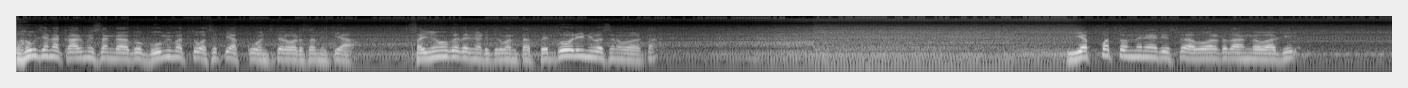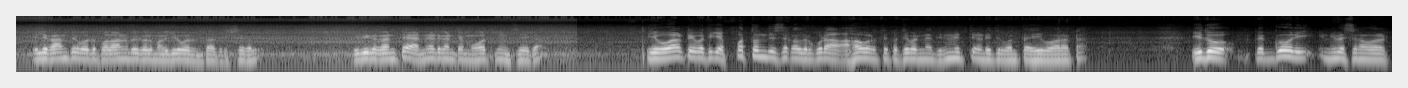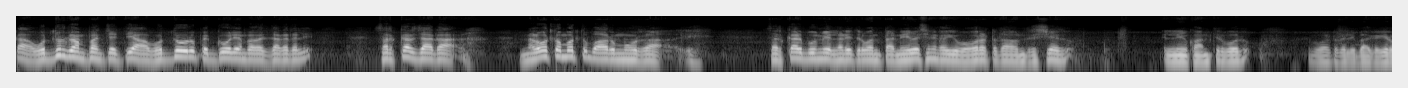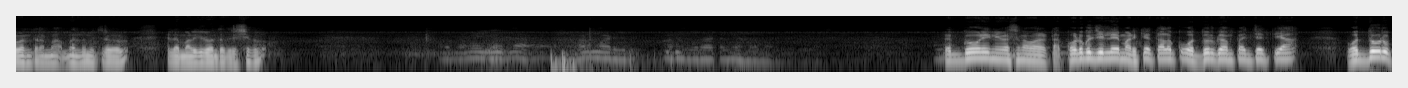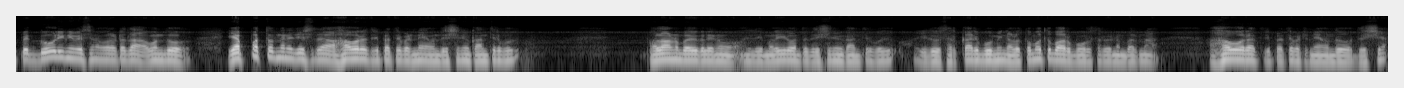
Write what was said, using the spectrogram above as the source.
ಬಹುಜನ ಕಾರ್ಮಿಕ ಸಂಘ ಹಾಗೂ ಭೂಮಿ ಮತ್ತು ವಸತಿ ಹಕ್ಕು ವಂಚಿತರ ಹೋರಾಟ ಸಮಿತಿಯ ಸಂಯೋಗದಲ್ಲಿ ನಡೆದಿರುವಂಥ ಪೆಗ್ಗೋಲಿ ನಿವಾಸನ ಹೋರಾಟ. ಎಪ್ಪತ್ತೊಂದನೇ ದಿವಸ ಹೋರಾಟದ ಅಂಗವಾಗಿ ಇಲ್ಲಿ ಕಾಣ್ತಿರ್ಬೋದು, ಫಲಾನುಭವಿಗಳು ಮಲಗಿರುವಂಥ ದೃಶ್ಯಗಳು. ಇದೀಗ ಗಂಟೆ ಹನ್ನೆರಡು ಗಂಟೆ ಮೂವತ್ತು ನಿಮಿಷ ಈಗ. ಈ ಹೋರಾಟ ಇವತ್ತಿಗೆ ಎಪ್ಪತ್ತೊಂದು ದಿವಸ ಕಳೆದರೂ ಕೂಡ ಅಹೋರಾತ್ರಿ ಪ್ರತಿಭಟನೆ ದಿನನಿತ್ಯ ನಡೀತಿರುವಂಥ ಈ ಹೋರಾಟ. ಇದು ಪೆಗ್ಗೋಲಿ ನಿವೇಶನ ಹೋರಾಟ, ಒದ್ದೂರು ಗ್ರಾಮ ಪಂಚಾಯಿತಿಯ ಒದ್ದೂರು ಪೆಗ್ಗೋಲಿ ಎಂಬ ಜಾಗದಲ್ಲಿ ಸರ್ಕಾರ ಜಾಗ ನಲವತ್ತೊಂಬತ್ತು ಬಾರು ಮೂರರ ಸರ್ಕಾರಿ ಭೂಮಿಯಲ್ಲಿ ನಡೀತಿರುವಂಥ ನಿವೇಶನಗಾಗಿ ಹೋರಾಟದ ಒಂದು ದೃಶ್ಯ ಇದು. ಇಲ್ಲಿ ನೀವು ಕಾಣ್ತಿರ್ಬೋದು. ಹೋರಾಟದಲ್ಲಿ ಭಾಗಿಯಾಗಿರುವಂಥ ನಮ್ಮ ಬಂಧು ಮಿತ್ರಗಳು, ಎಲ್ಲ ಮಲಗಿರುವಂಥ ದೃಶ್ಯಗಳು. ಪೆಗ್ಗೋಳಿ ನಿವೇಶನ ಹೋರಾಟ, ಕೊಡಗು ಜಿಲ್ಲೆ ಮಡಿಕೆ ತಾಲೂಕು ಒದ್ದೂರು ಗ್ರಾಮ ಪಂಚಾಯತಿಯ ಒದ್ದೂರು ಪೆಗ್ಗೋಳಿ ನಿವೇಶನ ಹೋರಾಟದ ಒಂದು ಎಪ್ಪತ್ತೊಂದನೇ ದಿವಸದ ಅಹೋರಾತ್ರಿ ಪ್ರತಿಭಟನೆ ಒಂದು ದೃಶ್ಯ ನೀವು ಕಾಣ್ತಿರ್ಬೋದು. ಫಲಾನುಭವಿಗಳೇನು ಇಲ್ಲಿ ಮಲಗಿರುವಂಥ ದೃಶ್ಯ ನೀವು ಕಾಣ್ತಿರ್ಬೋದು. ಇದು ಸರ್ಕಾರಿ ಭೂಮಿ ನಲವತ್ತೊಂಬತ್ತು ಬಾರು ಮೂರು ಸರ್ವೆ ನಂಬರ್ನ ಅಹೋರಾತ್ರಿ ಪ್ರತಿಭಟನೆಯ ಒಂದು ದೃಶ್ಯ.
